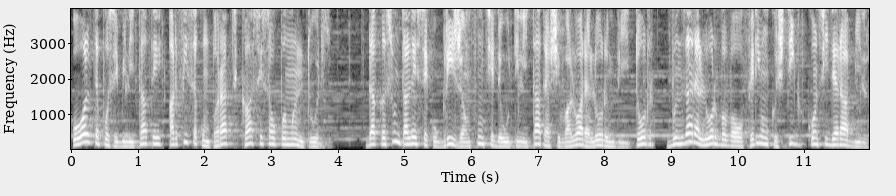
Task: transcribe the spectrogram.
O altă posibilitate ar fi să cumpărați case sau pământuri. Dacă sunt alese cu grijă în funcție de utilitatea și valoarea lor în viitor, vânzarea lor vă va oferi un câștig considerabil.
